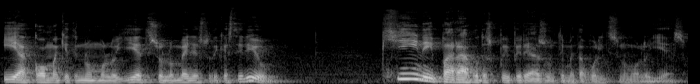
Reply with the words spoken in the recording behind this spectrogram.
ή ακόμα και την ομολογία της Ολομέλειας του δικαστηρίου; Ποιοι είναι οι παράγοντες που επηρεάζουν τη μεταβολή της νομολογίας;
